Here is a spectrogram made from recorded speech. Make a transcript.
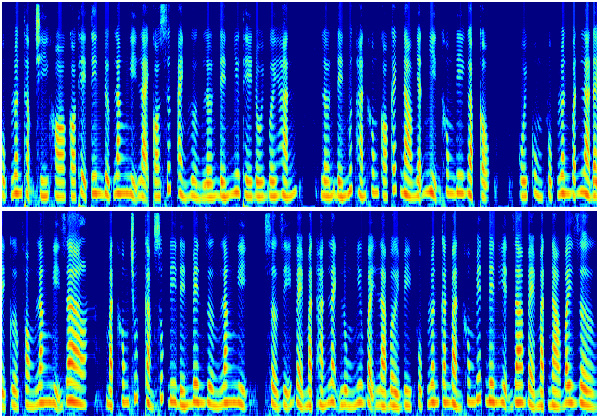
Phục Luân thậm chí khó có thể tin được Lăng Nghị lại có sức ảnh hưởng lớn đến như thế đối với hắn. Lớn đến mức hắn không có cách nào nhẫn nhịn không đi gặp cậu. Cuối cùng Phục Luân vẫn là đẩy cửa phòng Lăng Nghị ra, mặt không chút cảm xúc đi đến bên giường Lăng Nghị. Sở dĩ vẻ mặt hắn lạnh lùng như vậy là bởi vì Phục Luân căn bản không biết nên hiện ra vẻ mặt nào bây giờ.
